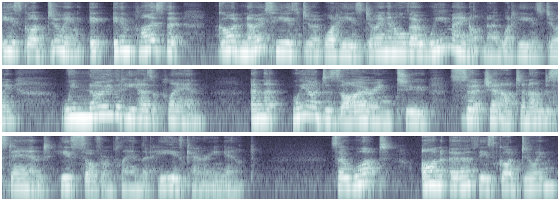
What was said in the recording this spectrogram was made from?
is God doing? It, it implies that God knows He is doing what He is doing, and although we may not know what He is doing, we know that He has a plan and that we are desiring to search out and understand His sovereign plan that He is carrying out. So, what on earth is God doing?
